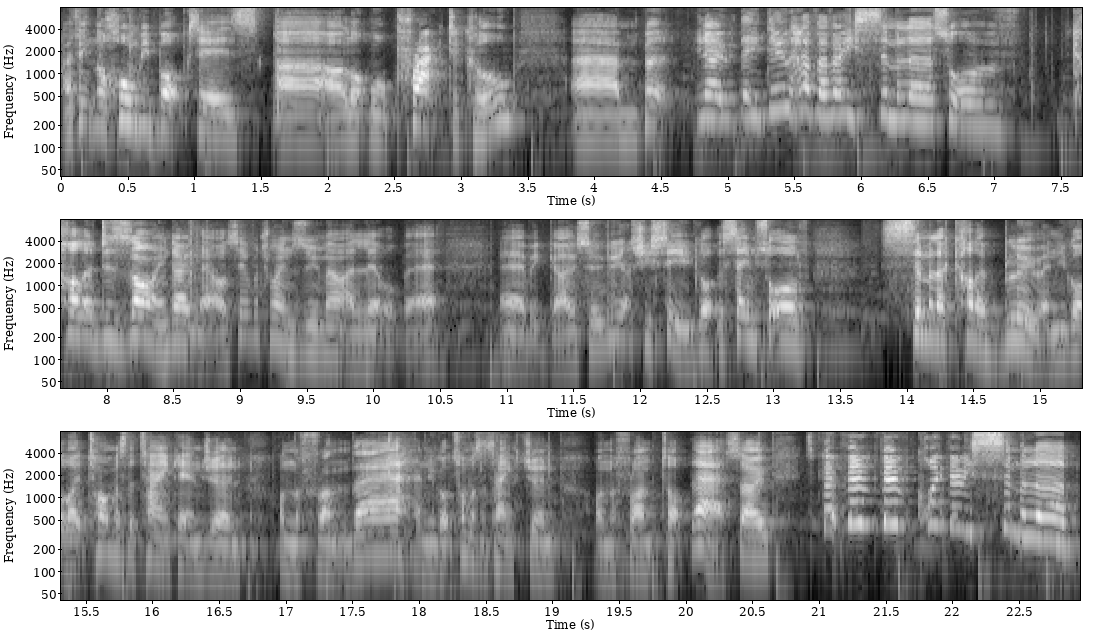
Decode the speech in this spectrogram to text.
I think the Hornby boxes uh, are a lot more practical, um, but, you know, they do have a very similar sort of colour design, don't they? I'll see if I try and zoom out a little bit. There we go. So if you actually see, you've got the same sort of similar coloured blue and you've got like Thomas the Tank Engine on the front there and you've got Thomas the Tank Engine on the front top there. So it's very, very, very quite very similar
